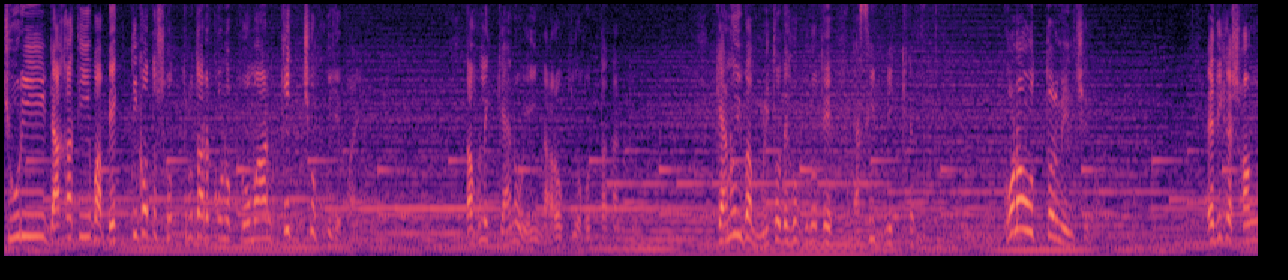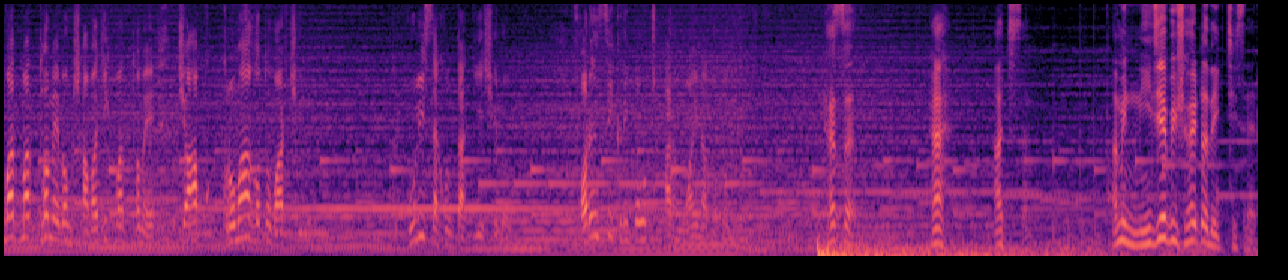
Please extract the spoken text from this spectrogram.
চুরি ডাকাতি বা ব্যক্তিগত শত্রুতার কোনো প্রমাণ কিচ্ছু খুঁজে পায়নি তাহলে কেন এই নারকীয় হত্যাকাণ্ড? কেনই বা মৃতদেহগুলোতে অ্যাসিড নিক্ষেপ? কোনো উত্তর মিলছিল এদিকে সংবাদ মাধ্যম এবং সামাজিক মাধ্যমে চাপ ক্রমাগত বাড়ছিল। পুলিশ এখন তাকিয়েছিল। ফরেন্সিক রিপোর্ট আর ময়না তদন্ত হ্যাঁ স্যার। হ্যাঁ আচ্ছা স্যার। আমি নিজে বিষয়টা দেখছি, স্যার।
